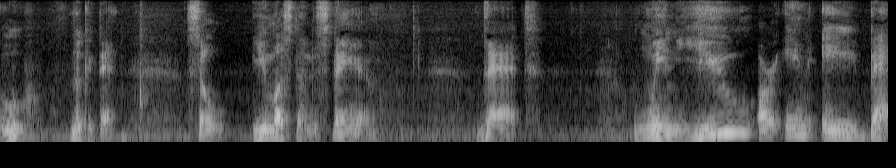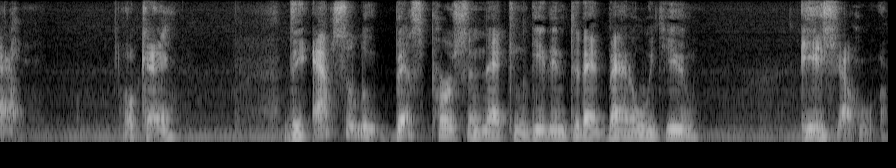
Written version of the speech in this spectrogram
Ooh, look at that. So you must understand that when you are in a battle, Okay? The absolute best person that can get into that battle with you is Yahuwah.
